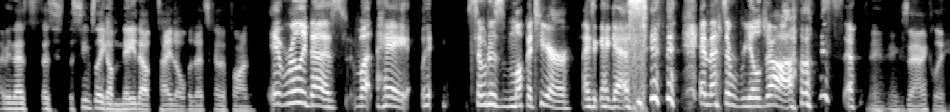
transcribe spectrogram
I mean, that's that's that seems like a made up title, but that's kind of fun. It really does. But hey, so does Muppeteer, I, I guess, and that's a real job. so. yeah, exactly,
